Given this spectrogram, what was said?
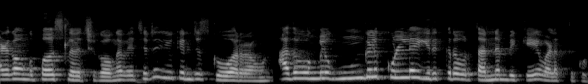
அழகாக உங்க பர்ஸ்ல வச்சுக்கோங்க. வச்சுட்டு you can just go around அது உங்களுக்கு உங்களுக்குள்ளே இருக்கிற ஒரு தன்னம்பிக்கையை வளர்த்து கொடுக்கும்.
